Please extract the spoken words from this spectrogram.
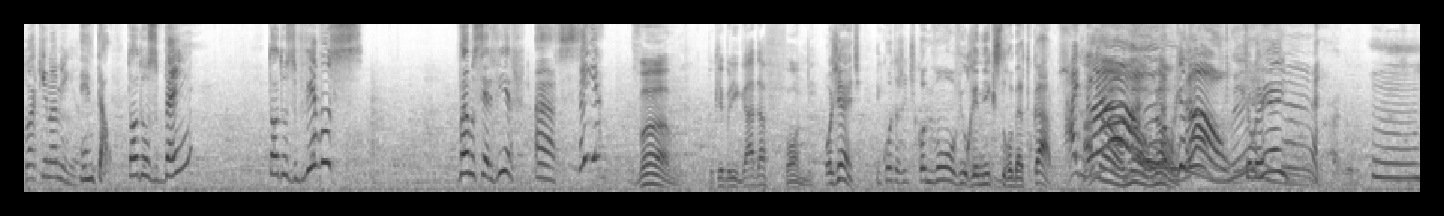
Tô aqui na minha. Então, todos bem? Todos vivos? Vamos servir a ceia? Vamos, porque brigar dá fome. Ô, gente, enquanto a gente come, vamos ouvir o remix do Roberto Carlos? Ai, não! Ah, não, não, não. Por que não? Se eu ganhei. Hum,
